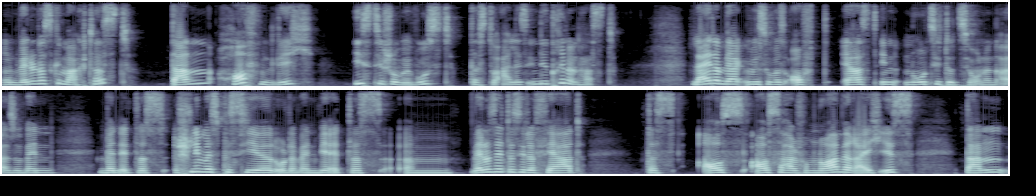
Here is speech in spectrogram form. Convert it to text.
Und wenn du das gemacht hast, dann hoffentlich ist dir schon bewusst, dass du alles in dir drinnen hast. Leider merken wir sowas oft erst in Notsituationen, also wenn, wenn etwas Schlimmes passiert oder wenn wir etwas, ähm, wenn uns etwas widerfährt, das aus, außerhalb vom Normbereich ist, dann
